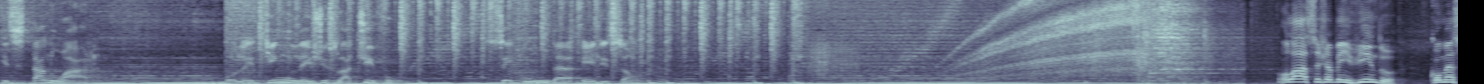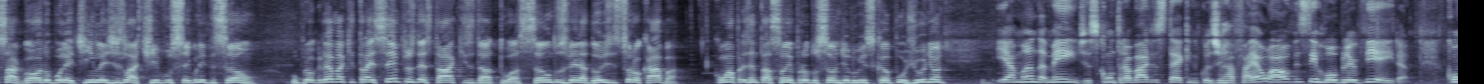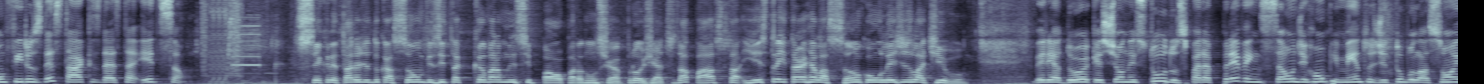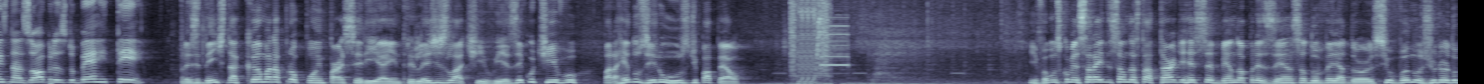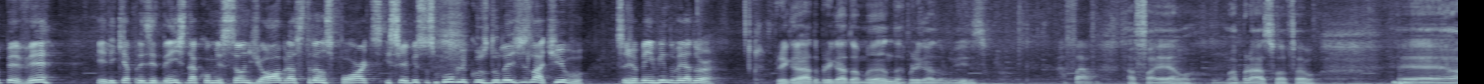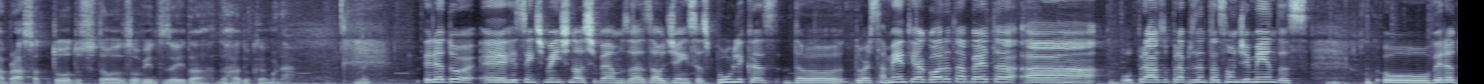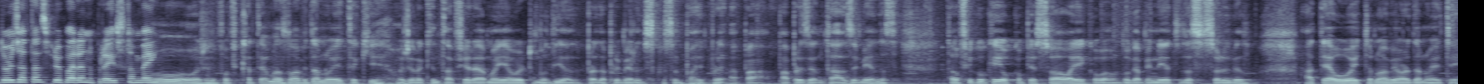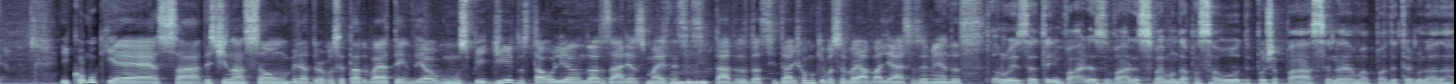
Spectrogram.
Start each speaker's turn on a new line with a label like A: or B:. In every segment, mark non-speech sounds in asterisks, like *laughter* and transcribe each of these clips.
A: Está no ar. Boletim Legislativo. Segunda edição.
B: Olá, seja bem-vindo. Começa agora o Boletim Legislativo, segunda edição. O programa que traz sempre os destaques da atuação dos vereadores de Sorocaba, com a apresentação e produção de Luiz Campo Júnior
C: e Amanda Mendes, com trabalhos técnicos de Rafael Alves e Robler Vieira. Confira os destaques desta edição.
B: Secretário de Educação visita a Câmara Municipal para anunciar projetos da pasta e estreitar relação com o Legislativo.
C: Vereador questiona estudos para prevenção de rompimento de tubulações nas obras do BRT.
B: Presidente da Câmara propõe parceria entre Legislativo e Executivo para reduzir o uso de papel. E vamos começar a edição desta tarde recebendo a presença do vereador Silvano Júnior do PV, ele que é presidente da Comissão de Obras, Transportes e Serviços Públicos do Legislativo. Seja bem-vindo, vereador.
D: Obrigado, obrigado Amanda, obrigado Luiz.
B: Rafael.
D: Rafael, um abraço, Rafael. É, um abraço a todos os ouvintes aí da, da Rádio Câmara.
C: Vereador, é, recentemente nós tivemos as audiências públicas do, do orçamento e agora está aberta a, o prazo para apresentação de emendas. O vereador já está se preparando para isso também?
D: Oh, hoje eu vou ficar até umas nove da noite aqui. Hoje é na quinta-feira, amanhã é o último dia para da primeira discussão para apresentar as emendas. Então fico aqui com o pessoal aí, do gabinete, dos assessores mesmo, até 8, 9 horas da noite.
B: E como que é essa destinação, vereador? Você tá, vai atender alguns pedidos, está olhando as áreas mais necessitadas da cidade. Como que você vai avaliar essas emendas?
D: Então, Luiz, tem várias, várias. Você vai mandar para saúde, depois já passa, né? Uma determinada.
